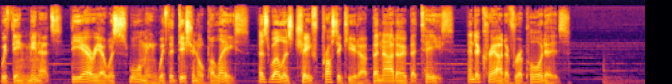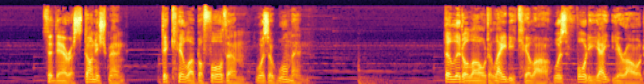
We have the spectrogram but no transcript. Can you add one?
Within minutes, the area was swarming with additional police, as well as Chief Prosecutor Bernardo Batiz and a crowd of reporters. To their astonishment, the killer before them was a woman. The little old lady killer was 48 year old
